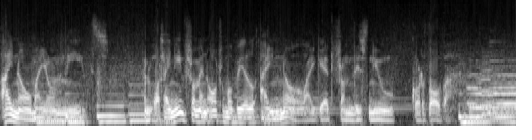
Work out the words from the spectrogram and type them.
I know my own needs. And what I need from an automobile, I know I get from this new Cordoba.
